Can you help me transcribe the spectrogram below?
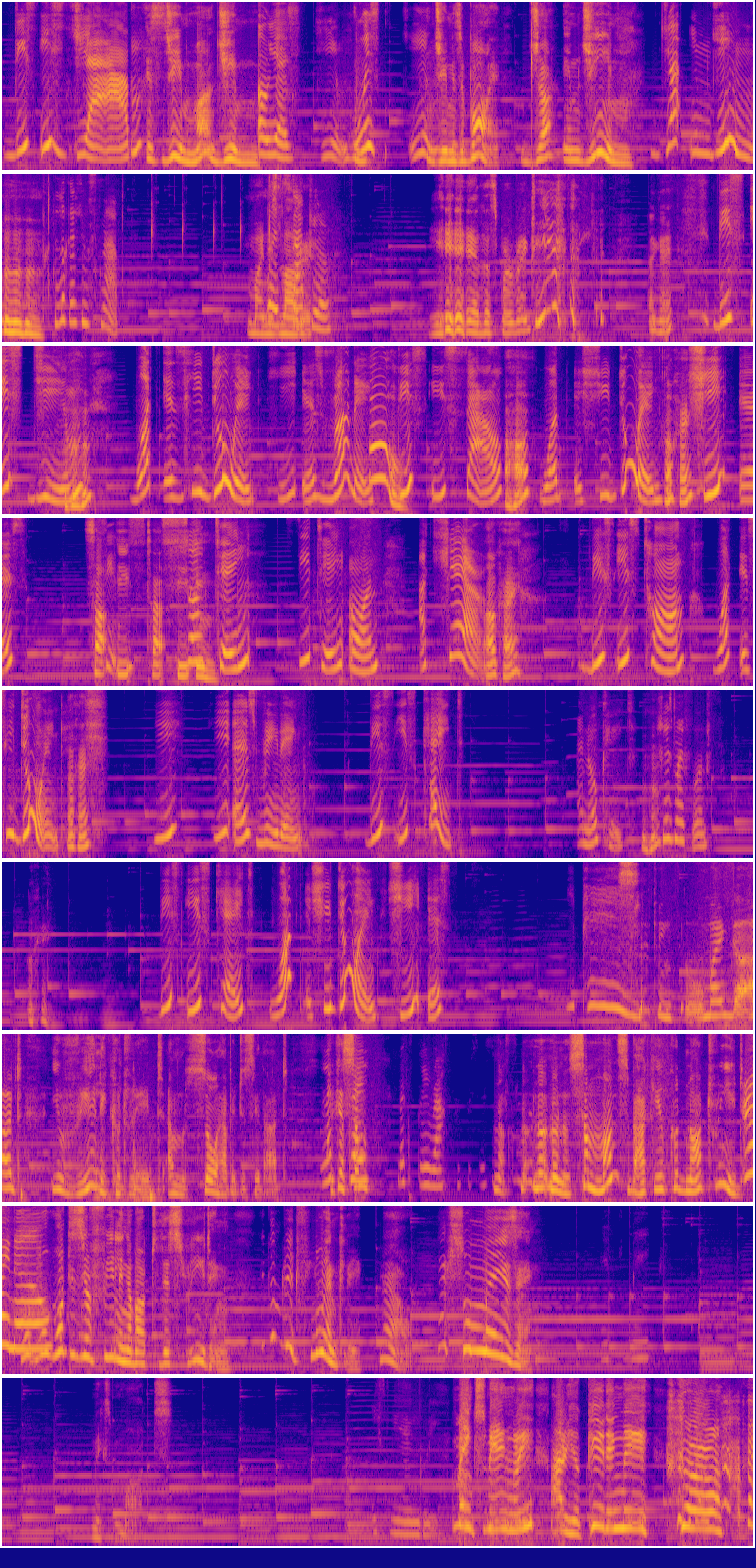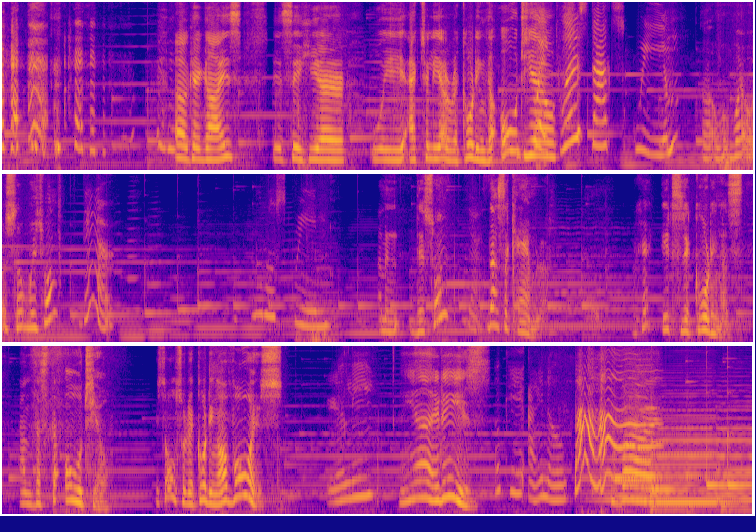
This is Jam. Is Jim, huh? Jim. Oh yes, Jim. Who is Jim? Jim is a boy. Jaim Jim. Ja Jim. Jim. Mhm. Look, at can snap. Mine Wait, is louder. Yeah, that's perfect. okay. This is Jim. Mhm. What is he doing? He is running. Oh. This is Sal. Uh huh. What is she doing? Okay. She is Sa sit- i ta i ing. sitting, sitting on a chair. Okay. This is Tom. What is he doing? Okay. He he is reading. This is Kate. I know Kate. Mhm. She's my friend. Okay. This is Kate. What is she doing? She is sleeping. Slipping. Oh my god. You really could read. I'm so happy to see that. Let's Because play. some- Let's play rock. No, no, no, no, no. Some months back you could not read. I know. Wh- what is your feeling about this reading? You can read fluently now. That's so amazing. It makes Makes me what? makes me angry. Makes me angry? Are you kidding me? Girl! okay, guys. You see here, we actually are recording the audio. Wait, where's scream? Uh, wh- wh- so which one? There. Little scream. I mean, this one? Yes. That's the camera. Okay? It's recording us. And that's the audio. It's also recording our voice. Really? Yeah, it is. Okay, I know. Bye. Bye.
